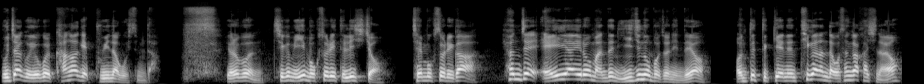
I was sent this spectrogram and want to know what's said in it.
조작 의혹을 강하게 부인하고 있습니다. 여러분, 지금 이 목소리 들리시죠? 제 목소리가 현재 AI로 만든 이진호 버전인데요. 언뜻 듣기에는 티가 난다고 생각하시나요?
